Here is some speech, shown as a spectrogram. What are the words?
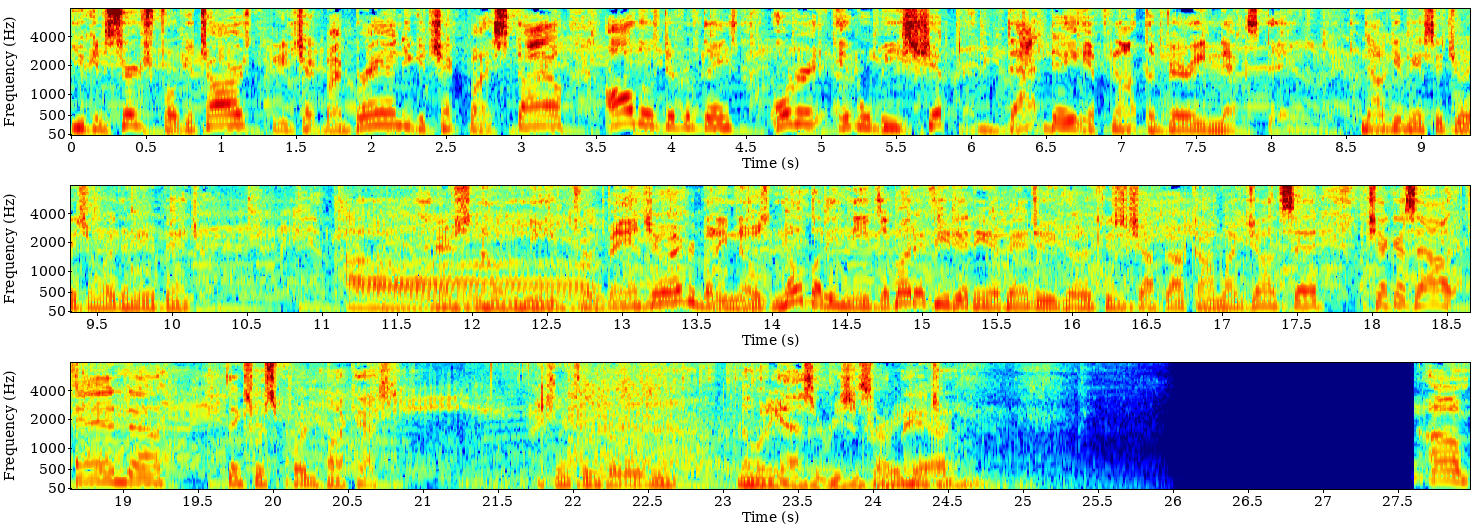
You can search for guitars. You can check by brand. You can check by style. All those different things. Order it. It will be shipped that day, if not the very next day. Now, give me a situation where they need a banjo. There's no need for banjo. Everybody knows nobody needs a But if you did need a banjo, you go to acousticshoppe.com. Like John said, check us out. And uh, thanks for supporting the podcast. I can't think of a reason. Nobody has a reason Sorry, for a banjo. Uh,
